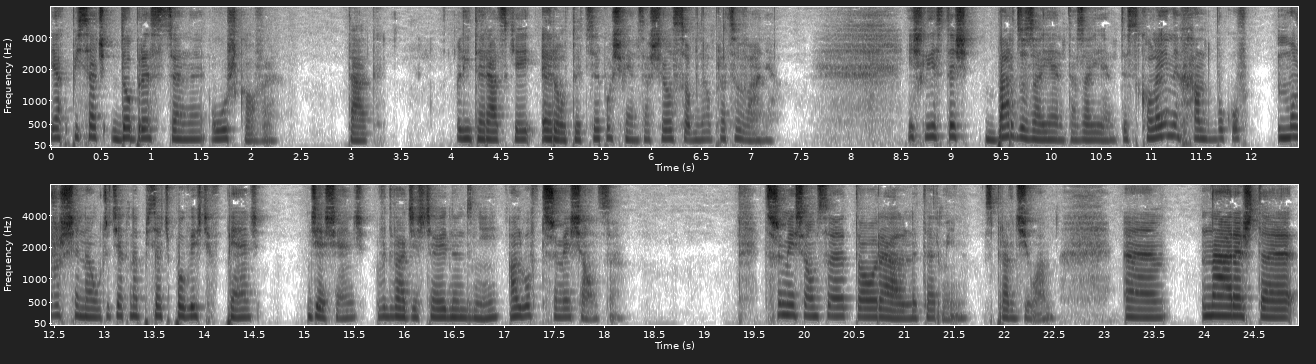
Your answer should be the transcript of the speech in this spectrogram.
jak pisać dobre sceny łóżkowe. Tak, literackiej erotyce poświęca się osobne opracowania. Jeśli jesteś bardzo zajęta, zajęty, z kolejnych handbooków możesz się nauczyć, jak napisać powieść w 5, 10, w 21 dni albo w 3 miesiące. 3 miesiące to realny termin, sprawdziłam. Na resztę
